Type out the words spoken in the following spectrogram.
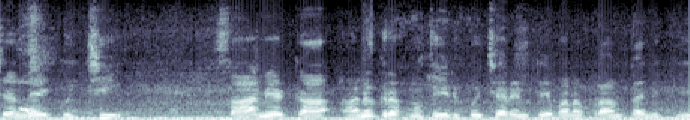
చెన్నైకి వచ్చి స్వామి యొక్క అనుగ్రహంతో ఇక్కడికి వచ్చారంటే మన ప్రాంతానికి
